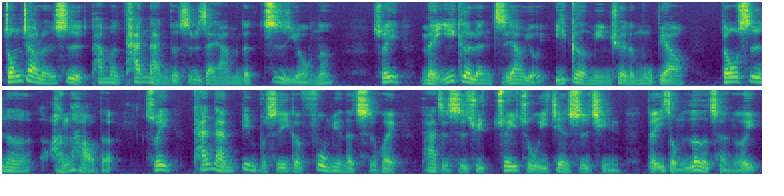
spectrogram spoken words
宗教人士他们贪婪的是不是在他们的自由呢？所以每一个人只要有一个明确的目标。都是呢很好的，所以贪婪并不是一个负面的词汇，它只是去追逐一件事情的一种热忱而已。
